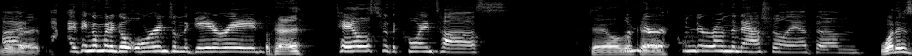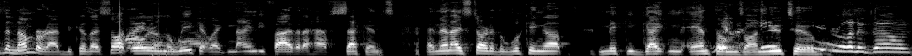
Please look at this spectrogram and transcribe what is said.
They're uh, great. I think I'm going to go orange on the Gatorade. Okay. Tails for the coin toss. Tails. Okay. Under, on the national anthem. What is the number at? Because I saw it earlier in the week know. at like 95 and a half seconds. And then I started looking up Mickey Guyton anthems on YouTube. You're one of those.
